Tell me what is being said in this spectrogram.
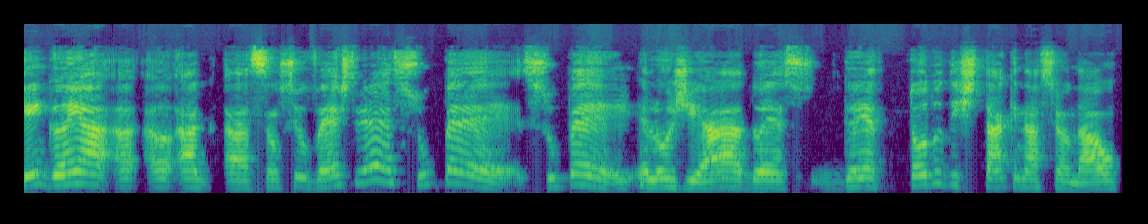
quem ganha a, a, a, São Silvestre é super super elogiado, é, ganha todo o destaque nacional.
